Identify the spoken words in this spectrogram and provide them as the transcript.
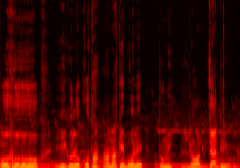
ও এগুলো কথা আমাকে বলে তুমি লজ্জা দিও না।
